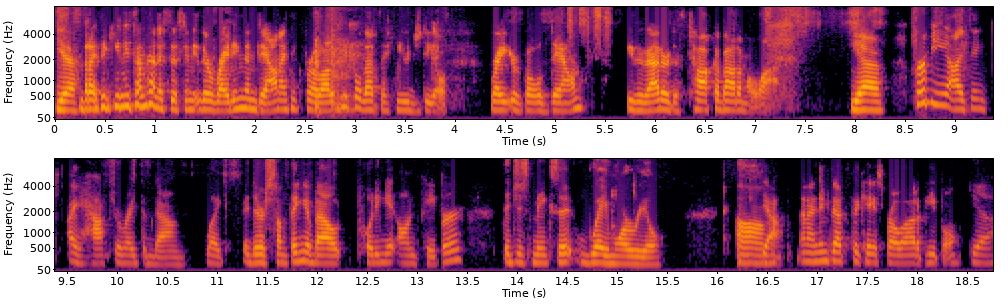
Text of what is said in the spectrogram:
Yeah. But I think you need some kind of system, either writing them down. I think for a lot of people, that's a huge deal. Write your goals down, either that or just talk about them a lot. Yeah. For me, I think I have to write them down. Like, there's something about putting it on paper that just makes it way more real. Um, yeah, and I think that's the case for a lot of people. Yeah,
